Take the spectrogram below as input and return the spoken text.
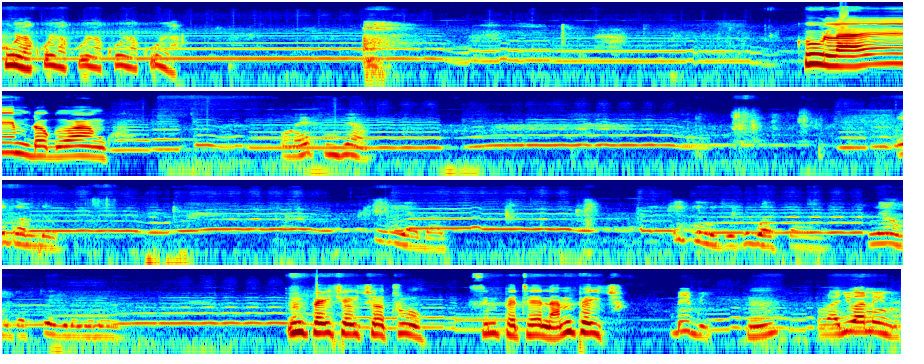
Kula kula kula kula kula kula, eh, mdogo wangu. Unahisi njaa? Eka mdogo. Tulia basi. Hiki ni kikubwa sana. Leo kutafutia kidogo dogo. Mpe hicho hicho tu, simpe tena, mpe hicho Bibi, hmm? unajua nini?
